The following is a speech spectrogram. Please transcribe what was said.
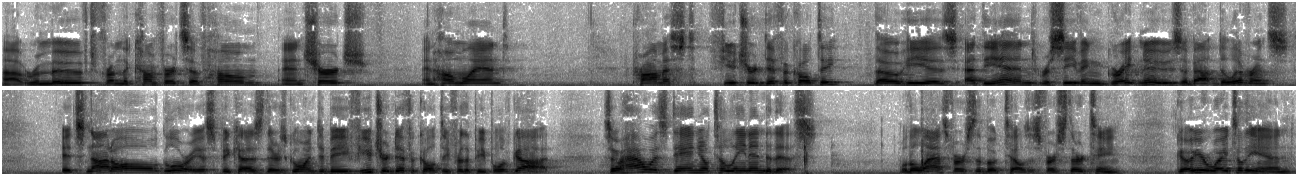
uh, removed from the comforts of home and church and homeland, promised future difficulty, though he is at the end receiving great news about deliverance it's not all glorious because there's going to be future difficulty for the people of God. So, how is Daniel to lean into this? Well, the last verse of the book tells us, verse 13 Go your way till the end,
